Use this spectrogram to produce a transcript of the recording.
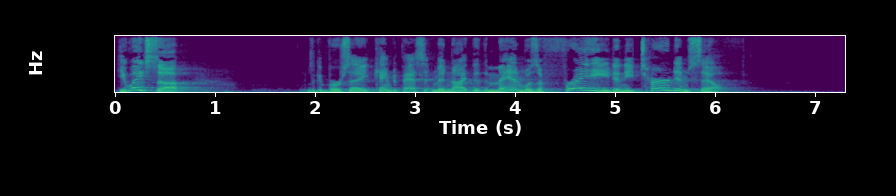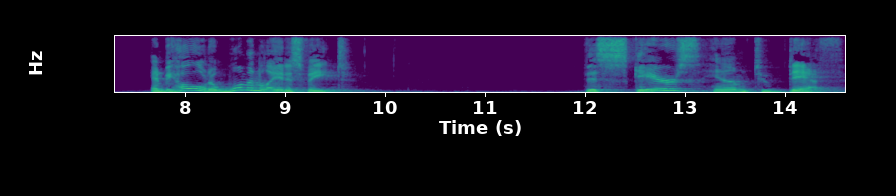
He wakes up. Look at verse 8. Came to pass at midnight that the man was afraid, and he turned himself. And behold, a woman lay at his feet. This scares him to death,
